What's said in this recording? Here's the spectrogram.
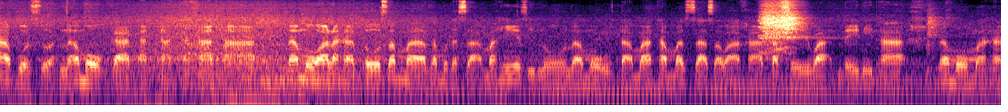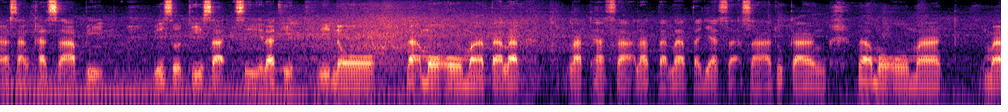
9 บทสวดนโมการอัฏฐคคาถานโมอรหะโตสัมมาสัมพุทธัสสะมะเฮสิโนนโมอุตตมะธรรมัสสะสวาขาตเสวะเดนิทานโมมหาสังคัสสาปิวิสุทธิสัสีละทิทิโนนโมโอมาตาลัทรัตทัสสะรัตนาตยัสสะสาธุกังนโมโอมา มะ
